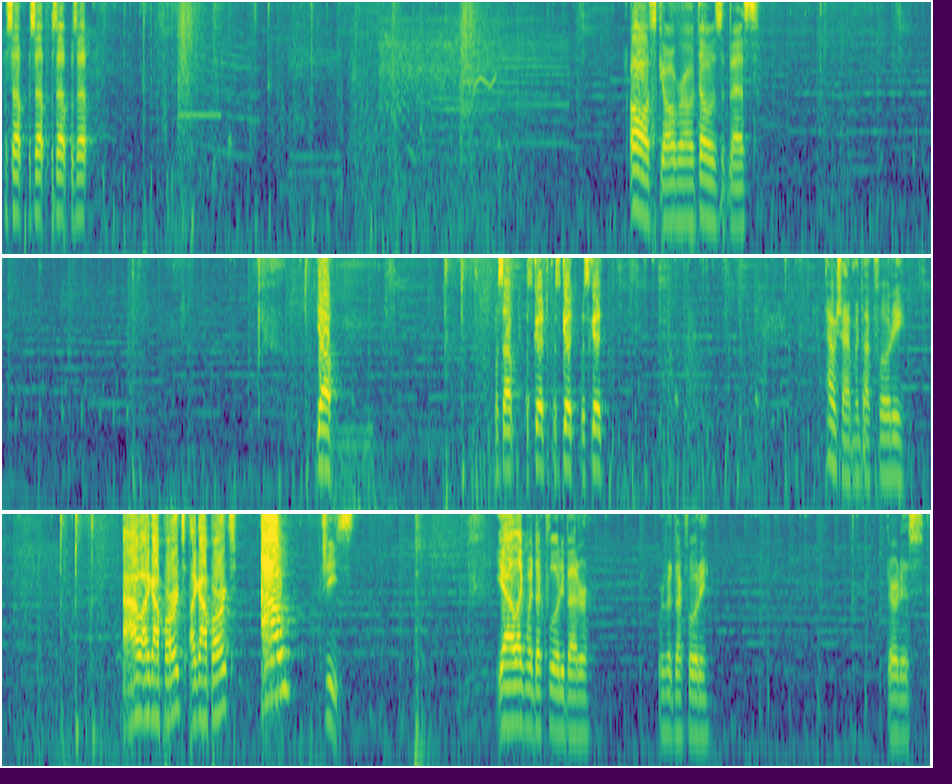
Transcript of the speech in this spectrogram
What's up? What's up? What's up? What's up? Oh, let's go, bro. That was the best. Yo. What's up? What's good? What's good? What's good? I wish I had my duck floaty. Ow, I got burnt. I got burnt. Ow! Jeez. Yeah, I like my duck floaty better. Where's my duck floaty? There it is.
